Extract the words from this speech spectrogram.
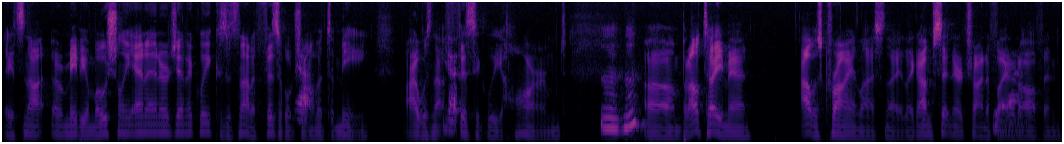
It's not, or maybe emotionally and energetically, because it's not a physical yeah. trauma to me. I was not physically harmed. Mm-hmm. Um, but I'll tell you, man I was crying last night. Like I'm sitting there trying to fight yeah. it off, and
